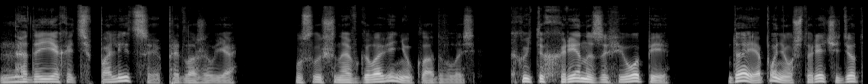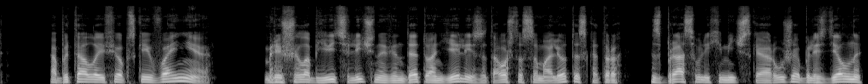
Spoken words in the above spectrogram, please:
«Надо ехать в полицию», — предложил я. Услышанное в голове не укладывалось. Какой-то хрен из Эфиопии. Да, я понял, что речь идет об Итало-Эфиопской войне. Решил объявить личную вендетту Аньели из-за того, что самолеты, с которых сбрасывали химическое оружие, были сделаны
